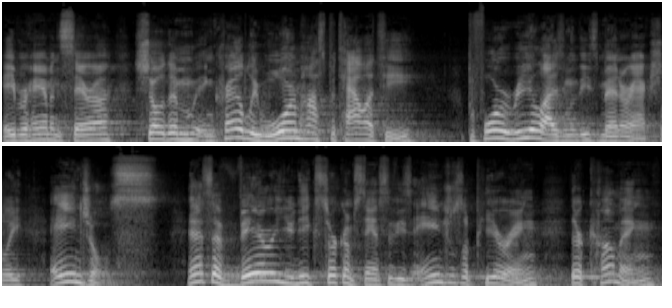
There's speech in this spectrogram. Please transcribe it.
Abraham and Sarah show them incredibly warm hospitality before realizing that these men are actually angels. And that's a very unique circumstance of these angels appearing. They're coming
